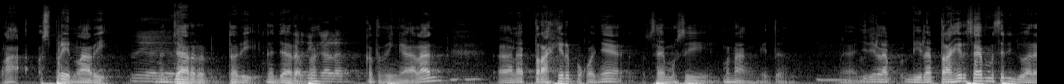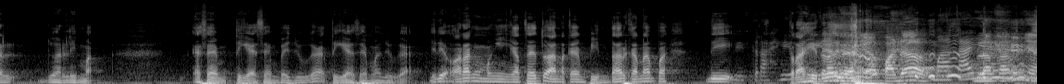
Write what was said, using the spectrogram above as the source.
la- sprint lari. Iya, iya. ngejar tadi ngejar apa? Ketertinggalan. ketertinggalan. Eh, lap terakhir pokoknya saya mesti menang gitu. Nah jadi lap, di lap terakhir saya mesti di juara juara lima. SM 3 SMP juga 3 SMA juga. Jadi orang mengingat saya itu anak yang pintar karena apa? Di, Di terakhir. terakhirnya Iya, ya iya, padahal Makanya. belakangnya.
